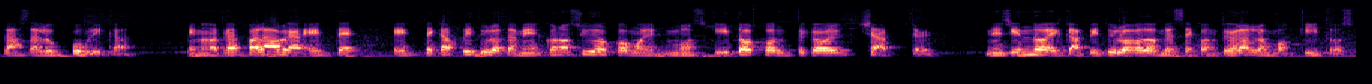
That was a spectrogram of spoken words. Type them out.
la salud pública. En otras palabras, este, este capítulo también es conocido como el Mosquito Control Chapter, siendo el capítulo donde se controlan los mosquitos,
